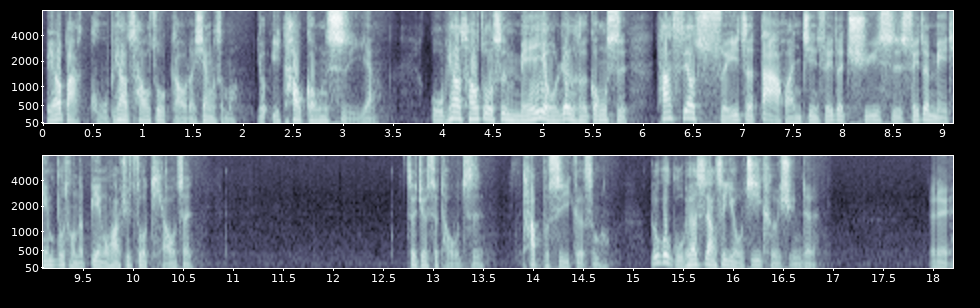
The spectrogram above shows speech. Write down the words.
不要把股票操作搞得像什么有一套公式一样。股票操作是没有任何公式，它是要随着大环境、随着趋势、随着每天不同的变化去做调整。这就是投资，它不是一个什么。如果股票市场是有迹可循的，对不对？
